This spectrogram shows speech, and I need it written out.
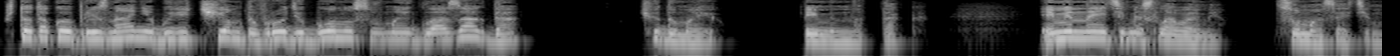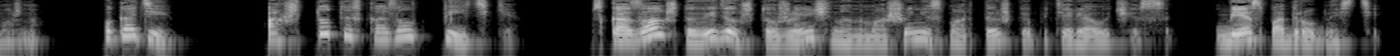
что такое признание будет чем-то вроде бонуса в моих глазах, да? Чудо мое. Именно так. Именно этими словами. С ума сойти можно. Погоди, а что ты сказал Петьке? Сказал, что видел, что женщина на машине с мартышкой потеряла часы. Без подробностей.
